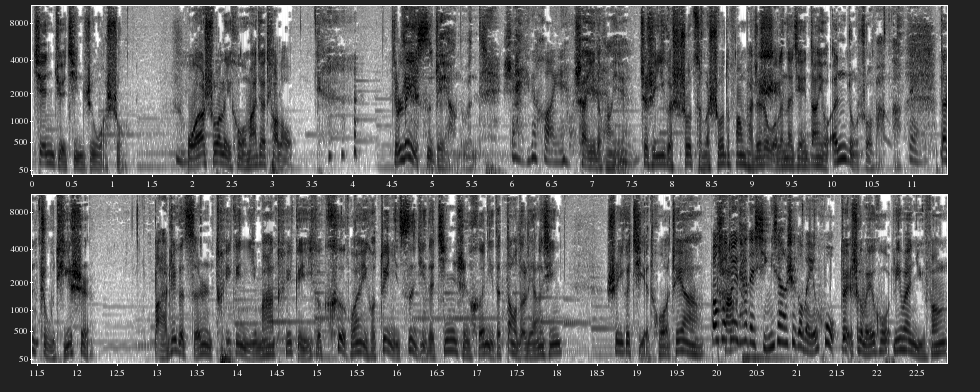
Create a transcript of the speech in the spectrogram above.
坚决禁止我说，我要说了以后，我妈就要跳楼，就类似这样的问题。善意的谎言，善意的谎言，这是一个说怎么说的方法，这是我跟他建议，当然有 N 种说法了。对，但主题是把这个责任推给你妈，推给一个客观以后，对你自己的精神和你的道德良心是一个解脱，这样包括对他的形象是个维护。对是个维护。另外，女方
